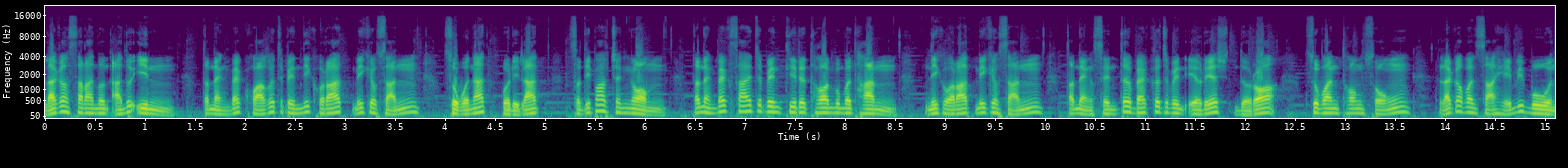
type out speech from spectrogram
แล้วก็สารานนท์อนุอิน ตำแหน่งแบ็คขวาก็จะเป็นนิโคลัส มิเคลสัน สุวรรณัตบริรัตน์สันติภาพจันงอม ตำแหน่งแบ็คซ้ายจะเป็นธีรทรบุญมาทัน นิโคลัส มิเคลสัน ตำแหน่งเซนเตอร์แบ็คก็จะเป็นเอเรียชเดอระสุวรรณทองสง แล้วก็บรรษาเหวิบูล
